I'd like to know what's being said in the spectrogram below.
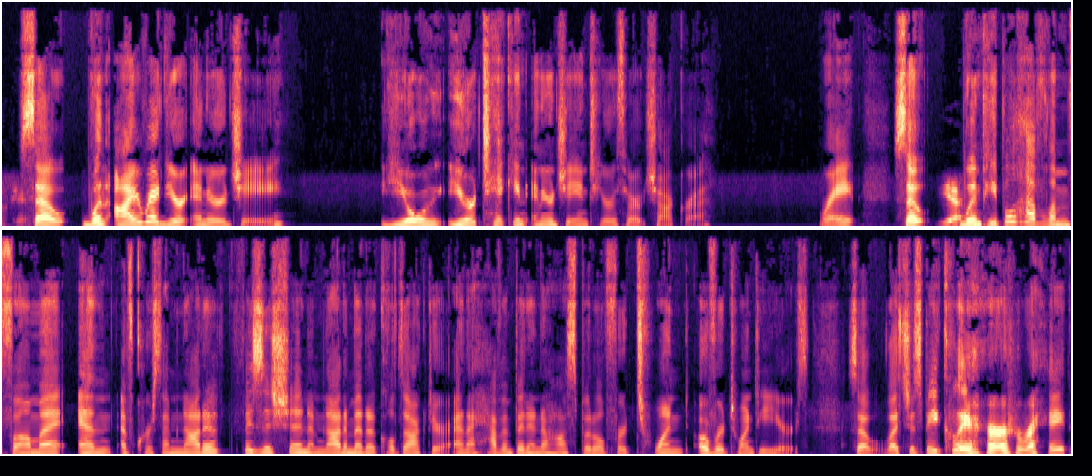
Okay. So when I read your energy, you're you're taking energy into your throat chakra, right? So Yeah. when people have lymphoma, and of course I'm not a physician, I'm not a medical doctor, and I haven't been in a hospital for 20, over 20 years. So let's just be clear, right?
